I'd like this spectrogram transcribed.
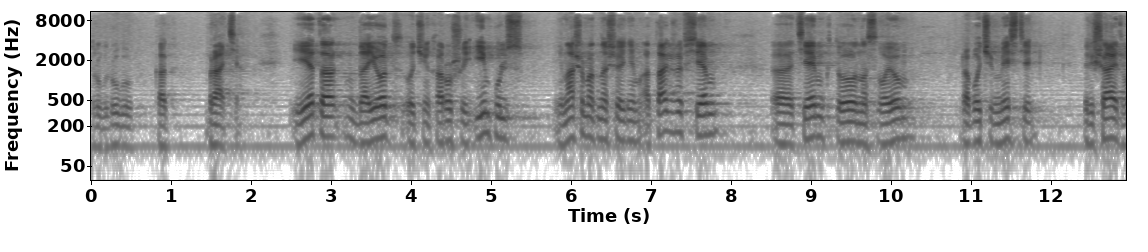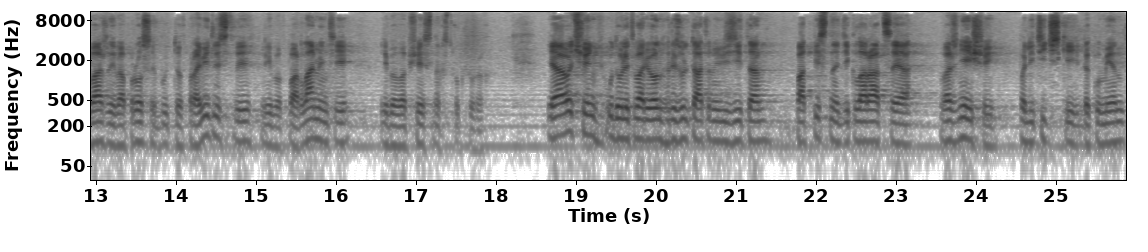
друг к другу как братья. И это дает очень хороший импульс и нашим отношениям, а также всем э, тем, кто на своем рабочем месте решает важные вопросы, будь то в правительстве, либо в парламенте, либо в общественных структурах. Я очень удовлетворен результатами визита. Подписана декларация важнейший политический документ,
